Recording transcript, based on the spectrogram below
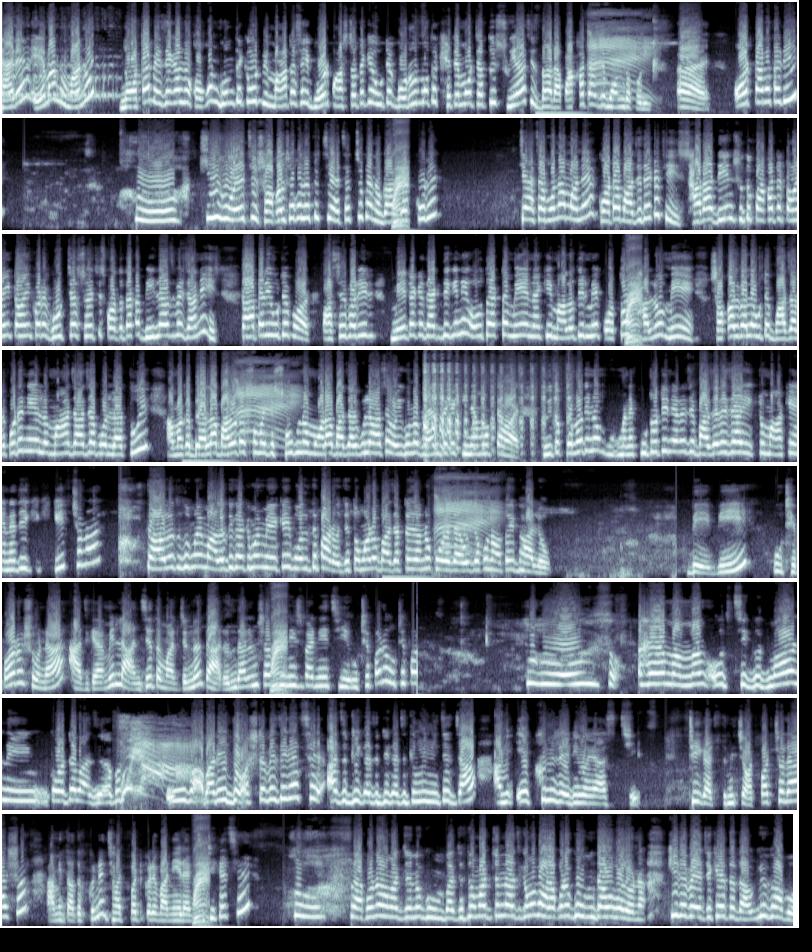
হ্যাঁ রে, এ মানু মানু, নটা বেজে গেল, কখন ঘুম থেকে উঠবি? মাটা সেই ভোর পাঁচটা থেকে উঠে গরুর মতো খেতে মরছে তুই শুয়ে আছিস? দাঁড়া, পাখাটা আগে বন্ধ করি। হ্যাঁ ওর তাড়াতাড়ি। কি হয়েছে? সকাল সকাল তুই চেঁচাচ্ছ কেন? গান করে? চেঁচাবো না মানে? কটা বাজে দেখেছিস? সারাদিন শুধু পাখাটা টয় টয় করে ঘুরচাস হয়েছিস কত টাকা বিল আসবে জানিস? তাড়াতাড়ি উঠে পড়। পাশের বাড়ির মেয়েটাকে দেখ দেখিনি? ও তো একটা মেয়ে নাকি? মালতীর মেয়ে কত ভালো মেয়ে। সকালবেলা উঠে বাজার করে নিয়ে এলো। মা যা যা বললা তুই? আমাকে বেলা বারোটার সময় যে শুকনো মরা বাজারগুলো আছে ওইগুলো ভ্যান থেকে কিনে মরতে হয়। তুই তো কোনোদিনও মানে কুটোটি নেড়ে যে বাজারে যাই একটু মাকে এনে দিই কি- কিচ্ছু নয়। তাহলে তো তুমি মালতী কাকিমার মেয়েকেই বলতে পারো যে তোমারও বাজারটা যেন করে দেয় ও যখন অতই ভালো। বেবি উঠে পড়ো সোনা। আজকে আমি লাঞ্চে তোমার জন্য দারুণ দারুণ সব জিনিস বানিয়েছি। উঠে পড়ো উঠে পড়ো। হ্যাঁ মাম্মা উঠছি। গুড মর্নিং কটা বাজে এখন? ও বাবার এই দশটা বেজে গেছে। আচ্ছা ঠিক আছে ঠিক আছে। তুমি নিচে যাও। আমি এক্ষুনি রেডি হয়ে আসছি। ঠিক আছে তুমি চটপট চলে আসো। আমি ততক্ষণে ঝটপট করে বানিয়ে রাখছি ঠিক আছে? এখনও আমার জন্য ঘুম পাচ্ছে। তোমার জন্য আজকে আমার ভালো করে ঘুমটাও হলো না। খিদে পেয়েছে খেতে দাও কি খাব?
